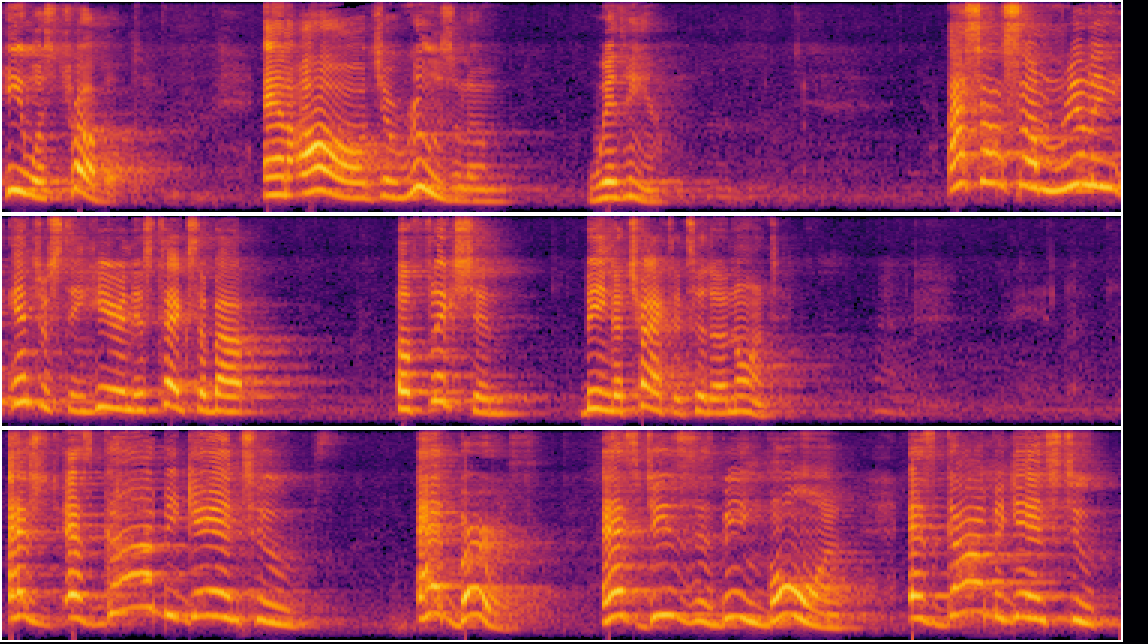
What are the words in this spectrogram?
he was troubled, and all Jerusalem with him. I saw something really interesting here in this text about affliction being attracted to the anointing. As, as God began to, at birth, as Jesus is being born, as God begins to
